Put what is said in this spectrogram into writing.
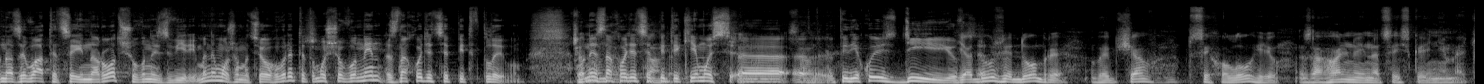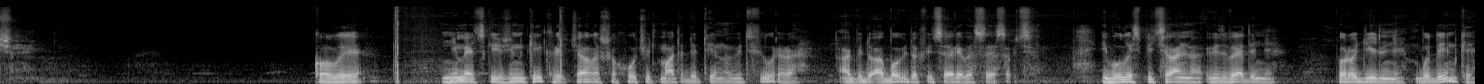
називати цей народ, що вони звірі. Ми не можемо цього говорити, тому що вони знаходяться під впливом. Вони Шановний знаходяться під якимось під якоюсь дією. Я Все. дуже добре вивчав психологію загальної нацистської Німеччини. Коли німецькі жінки кричали, що хочуть мати дитину від фюрера або- від офіцерів есесовців. І були спеціально відведені породільні будинки,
